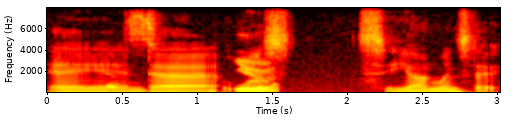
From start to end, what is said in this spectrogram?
And Yes, uh you. we'll s- see you on Wednesday.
